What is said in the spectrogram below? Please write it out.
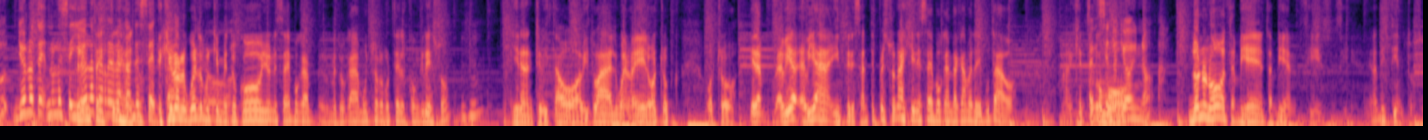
Tú- yo no, te, no le seguí la 33 carrera tan de cerca. Es que yo lo recuerdo pero- porque me tocó, yo en esa época eh, me tocaba mucho reportear el Congreso y era entrevistado habitual, bueno, él, otro, otro, era, había, había interesantes personajes en esa época en la Cámara de Diputados. Hay gente ¿Estás como... diciendo que hoy no? No, no, no, también, también, sí, sí, sí. Eran distintos, sí.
